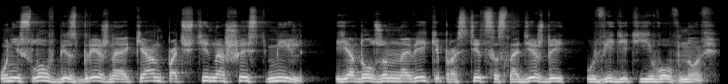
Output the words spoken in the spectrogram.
Унесло в безбрежный океан почти на шесть миль, и я должен навеки проститься с надеждой увидеть его вновь.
